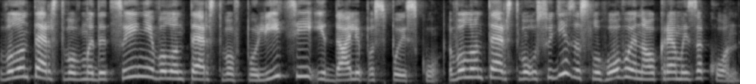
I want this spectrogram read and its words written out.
волонтерство в медицині, волонтерство в поліції і далі по списку. Волонтерство у суді заслуговує на окремий закон.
